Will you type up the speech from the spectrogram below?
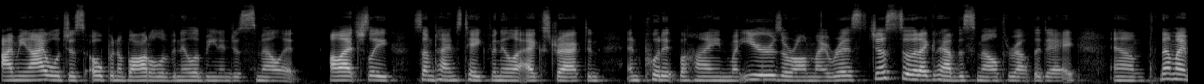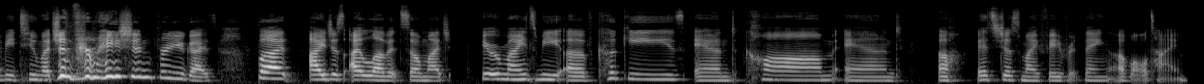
I mean, I will just open a bottle of vanilla bean and just smell it I'll actually sometimes take vanilla extract and, and put it behind my ears or on my wrist just so that I can have the smell throughout the day. Um, that might be too much information for you guys, but I just, I love it so much. It reminds me of cookies and calm, and uh, it's just my favorite thing of all time.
